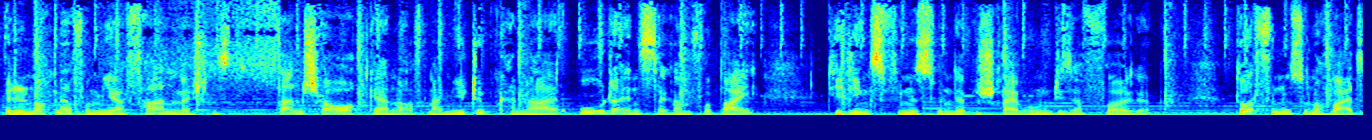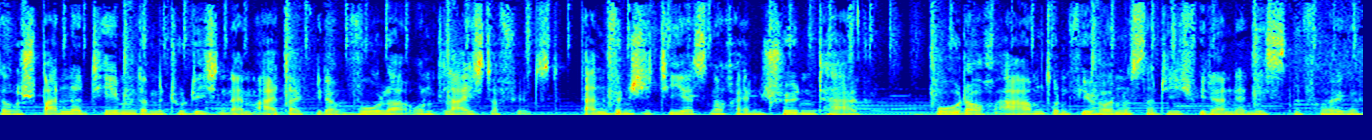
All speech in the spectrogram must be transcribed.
Wenn du noch mehr von mir erfahren möchtest, dann schau auch gerne auf meinem YouTube-Kanal oder Instagram vorbei. Die Links findest du in der Beschreibung dieser Folge. Dort findest du noch weitere spannende Themen, damit du dich in deinem Alltag wieder wohler und leichter fühlst. Dann wünsche ich dir jetzt noch einen schönen Tag oder auch Abend und wir hören uns natürlich wieder in der nächsten Folge.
